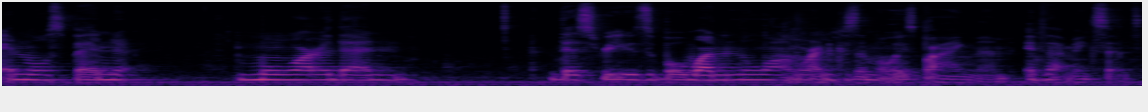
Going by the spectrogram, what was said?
and will spend more than this reusable one in the long run because I'm always buying them, if that makes sense.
